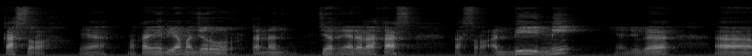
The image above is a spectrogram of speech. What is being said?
kasroh ya. Makanya dia majrur. Tanda jarnya adalah kas kasroh. Ad-dini ya juga uh,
